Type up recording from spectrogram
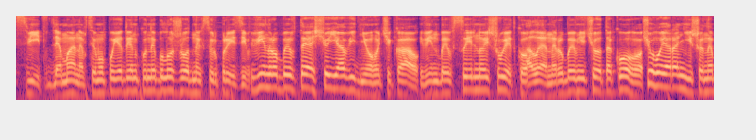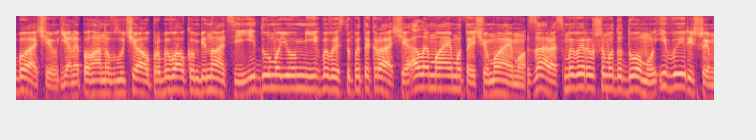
світ. Для мене в цьому поєдинку не було жодних сюрпризів. Він робив те, що я від нього чекав. Він бив сильно і швидко, але не робив нічого такого, чого я раніше не бачив. Я непогано влучав, пробивав комбінації і думаю, міг би виступити краще, але маємо те, що маємо. Зараз ми вирушимо додому і вирішимо,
